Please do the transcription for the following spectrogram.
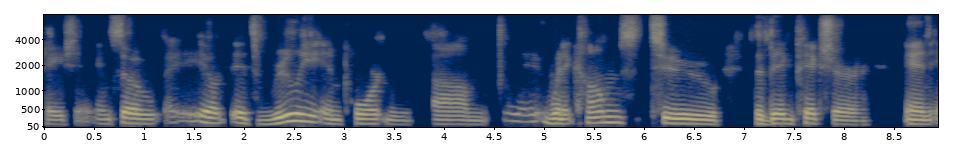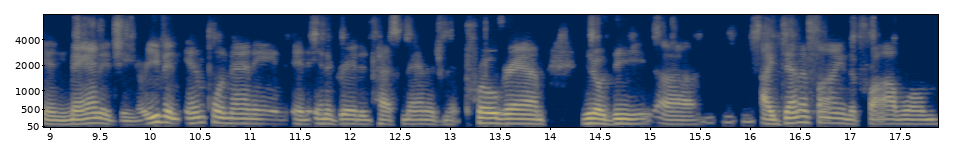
patient, and so you know it's really important um, when it comes to the big picture in, in managing or even implementing an integrated pest management program. You know the uh, identifying the problem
